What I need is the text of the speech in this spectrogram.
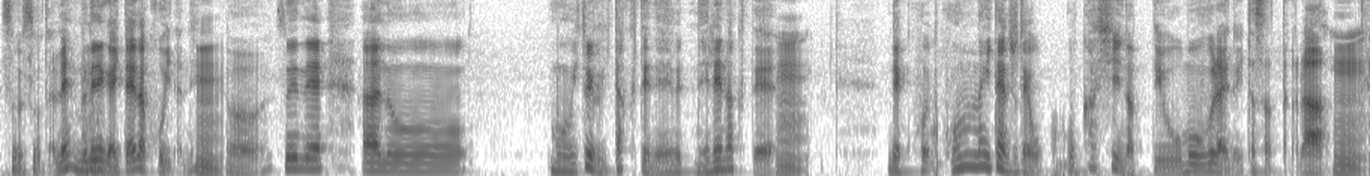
そうそうだね。胸が痛いのは恋だね、うん。うん。それであのーもうとにかく痛くて寝寝れなくて、うん。でここんな痛いのちょっとおおかしいなっていう思うぐらいの痛さだったから、うん。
